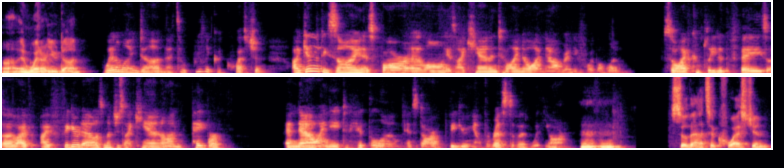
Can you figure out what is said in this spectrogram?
Uh-huh. And when are you done? When am I done? That's a really good question. I get a design as far along as I can until I know I'm now ready for the loom. So I've completed the phase of I've I've figured out as much as I can on paper. And now I need to hit the loom and start figuring out the rest of it with yarn. Mm-hmm. So that's a question.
